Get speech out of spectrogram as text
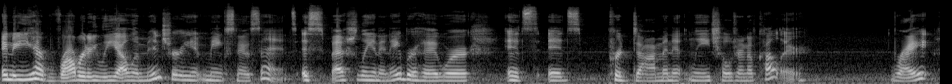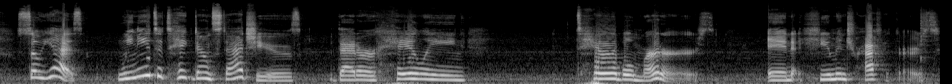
and you have Robert E. Lee Elementary, it makes no sense, especially in a neighborhood where it's it's predominantly children of color. Right? So yes, we need to take down statues that are hailing terrible murderers and human traffickers.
